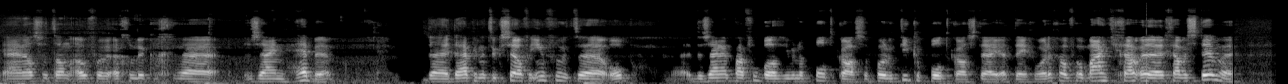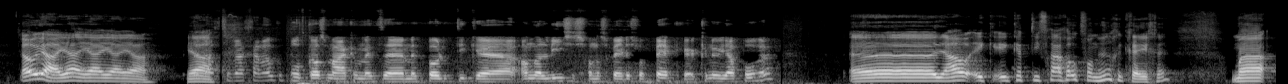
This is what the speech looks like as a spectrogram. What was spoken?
ja, en als we het dan over uh, gelukkig uh, zijn hebben, daar, daar heb je natuurlijk zelf invloed uh, op. er zijn een paar voetballers die hebben een podcast, een politieke podcast tegenwoordig. Over een maandje gaan we, gaan we stemmen. Oh ja, ja, ja, ja, ja. ja. Wij gaan ook een podcast maken met, met politieke analyses van de spelers van PEC. kunnen jullie porren? nou, ik, ik heb die vraag ook van hun gekregen. Maar...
